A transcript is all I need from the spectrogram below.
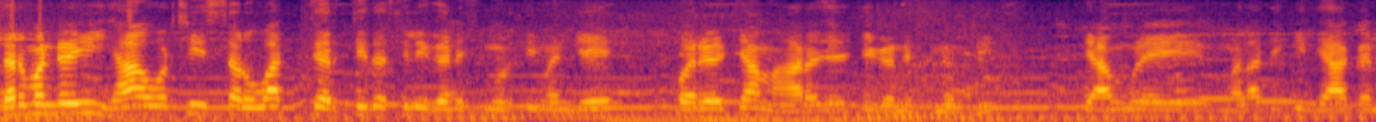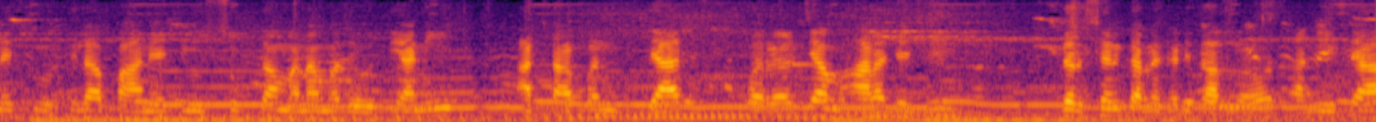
तर मंडळी ह्या वर्षी सर्वात चर्चित असलेली गणेश मूर्ती म्हणजे परळच्या महाराजाची गणेश मूर्ती. त्यामुळे मला देखील ह्या गणेश मूर्तीला पाहण्याची उत्सुकता मनामध्ये होती आणि आता आपण त्याच परळच्या महाराजाचे दर्शन करण्यासाठी चाललो आहोत आणि त्या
